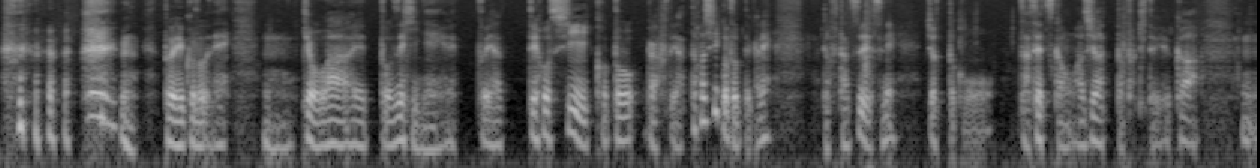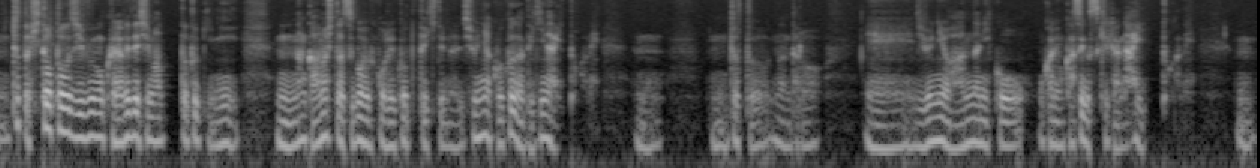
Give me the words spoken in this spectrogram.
うん、ということでね、うん、今日は、えっと、ぜひね、えっと、やってほしいことが、やってほしいことっていうかね、二つですね、ちょっとこう、挫折感を味わった時というか、うん、ちょっと人と自分を比べてしまった時に、うん、なんかあの人はすごいこういうことできてるので自分にはこういうことができないとかね、うん、ちょっとなんだろう、えー、自分にはあんなにこうお金を稼ぐスキルがないとかね、うん、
